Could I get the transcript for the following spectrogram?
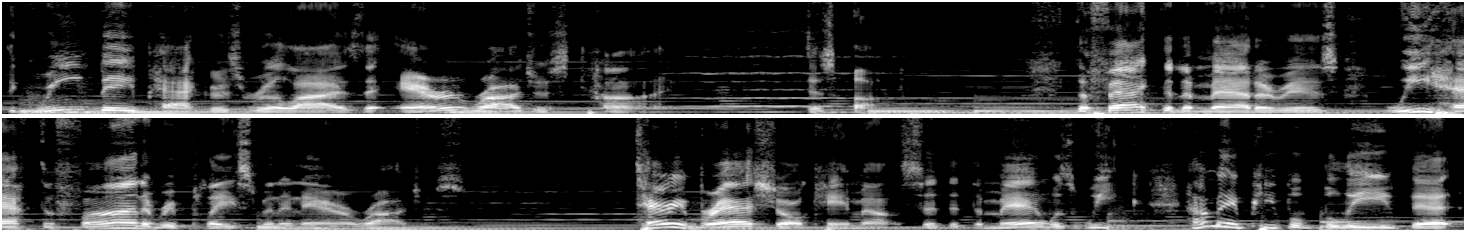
the Green Bay Packers realize that Aaron Rodgers' time is up. The fact of the matter is, we have to find a replacement in Aaron Rodgers. Terry Bradshaw came out and said that the man was weak. How many people believe that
